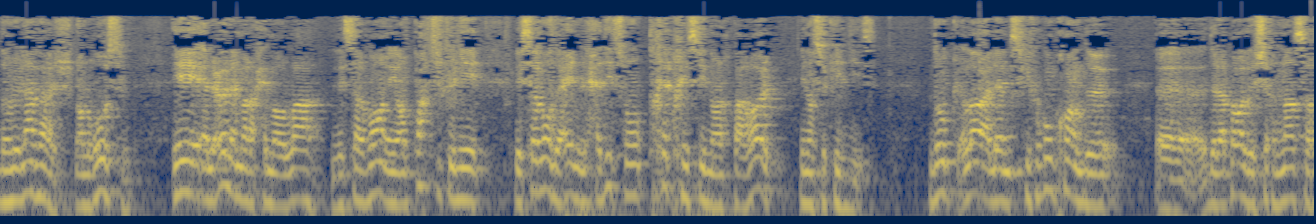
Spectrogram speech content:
le lavage dans le rosel et les savants et en particulier les savants de al-Hadith sont très précis dans leurs paroles et dans ce qu'ils disent. Donc, Allah, ce qu'il faut comprendre de, euh, la parole de Sheikh Nasr,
